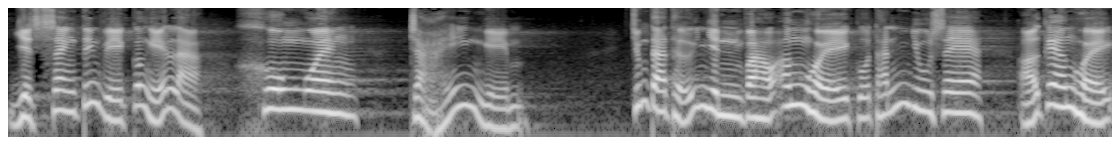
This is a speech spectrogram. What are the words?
dịch sang tiếng việt có nghĩa là khôn ngoan, trải nghiệm. Chúng ta thử nhìn vào ân huệ của thánh du xe ở cái ân huệ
